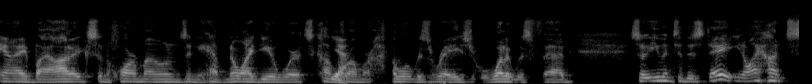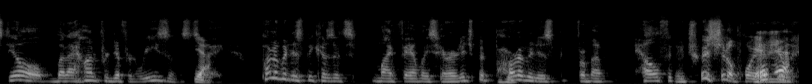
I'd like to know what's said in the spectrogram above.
antibiotics and hormones and you have no idea where it's come yeah. from or how it was raised or what it was fed. So even to this day, you know, I hunt still, but I hunt for different reasons today. Yeah. Part of it is because it's my family's heritage, but part of it is from a health and nutritional point yeah. of view,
